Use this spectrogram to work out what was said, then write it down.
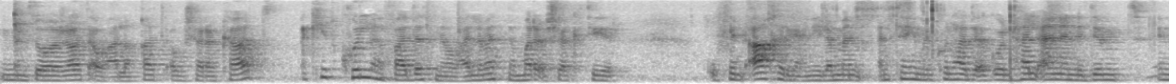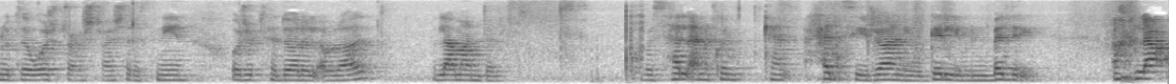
من زواجات أو علاقات أو شراكات أكيد كلها فادتنا وعلمتنا مرة أشياء كثير. وفي الآخر يعني لما أنتهي من كل هذا أقول هل أنا ندمت إنه تزوجت وعشت عشر سنين وجبت هدول الأولاد؟ لا ما ندمت. بس هل أنا كنت كان حدسي جاني وقال لي من بدري أخلع؟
